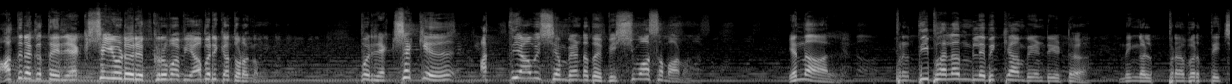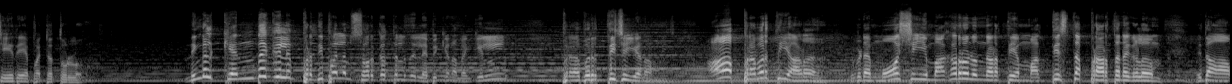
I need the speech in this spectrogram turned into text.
അതിനകത്ത് രക്ഷയുടെ ഒരു കൃപ വ്യാപരിക്കാൻ തുടങ്ങും. ഇപ്പൊ രക്ഷയ്ക്ക് അത്യാവശ്യം വേണ്ടത് വിശ്വാസമാണ്. എന്നാൽ പ്രതിഫലം ലഭിക്കാൻ വേണ്ടിയിട്ട് നിങ്ങൾ പ്രവൃത്തി ചെയ്തേ പറ്റത്തുള്ളൂ. നിങ്ങൾക്ക് എന്തെങ്കിലും പ്രതിഫലം സ്വർഗത്തിൽ നിന്ന് ലഭിക്കണമെങ്കിൽ പ്രവൃത്തി ചെയ്യണം. ആ പ്രവൃത്തിയാണ് ഇവിടെ മോശയും അഹറോനും നടത്തിയ മധ്യസ്ഥ പ്രാർത്ഥനകളും ഇതാ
